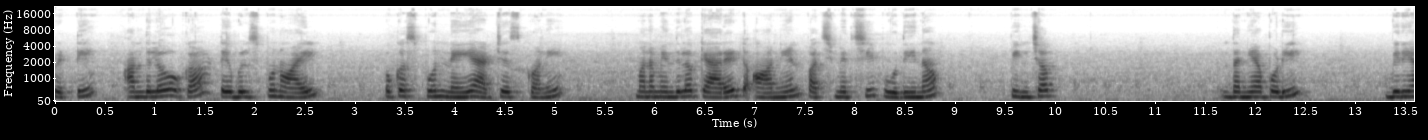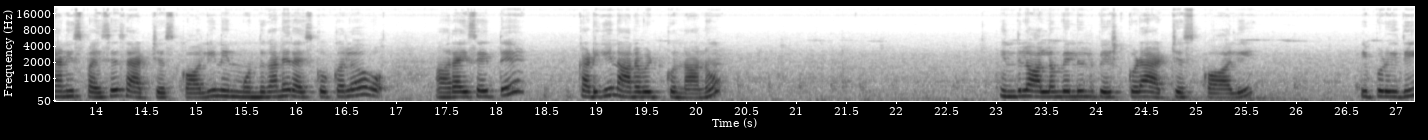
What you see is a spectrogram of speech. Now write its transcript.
పెట్టి అందులో ఒక టేబుల్ స్పూన్ ఆయిల్ ఒక స్పూన్ నెయ్యి యాడ్ చేసుకొని మనం ఇందులో క్యారెట్ ఆనియన్ పచ్చిమిర్చి పుదీనా పించప్ ధనియా పొడి బిర్యానీ స్పైసెస్ యాడ్ చేసుకోవాలి. నేను ముందుగానే రైస్ కుక్కర్లో రైస్ అయితే కడిగి నానబెట్టుకున్నాను. ఇందులో అల్లం వెల్లుల్లి పేస్ట్ కూడా యాడ్ చేసుకోవాలి. ఇప్పుడు ఇది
